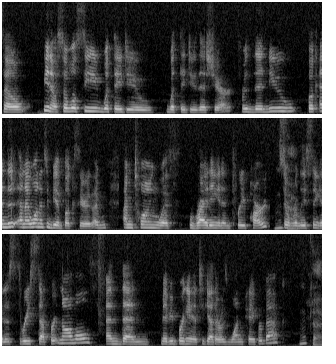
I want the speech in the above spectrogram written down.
so you know, so we'll see what they do, what they do this year. For the new book, and and I want it to be a book series. I'm I'm toying with writing it in three parts, so releasing it as three separate novels, and then maybe bringing it together as one paperback. Okay.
